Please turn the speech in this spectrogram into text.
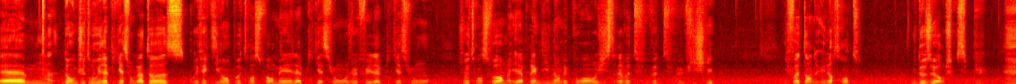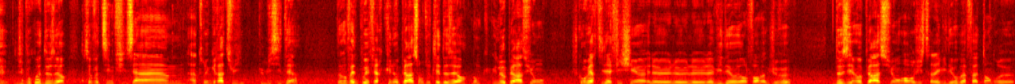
Euh, donc je trouve une application gratos, effectivement on peut transformer l'application, je fais l'application, je le transforme et après il me dit non mais pour enregistrer votre, votre fichier il faut attendre 1h30 ou 2h, je ne sais plus. Je pourquoi deux heures? Parce fait, c'est un, truc gratuit, publicitaire. Donc en fait, vous pouvez faire qu'une opération toutes les deux heures. Donc une opération, je convertis la, fichier, la vidéo dans le format que je veux. Deuxième opération, enregistrer la vidéo, il bah, faut attendre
